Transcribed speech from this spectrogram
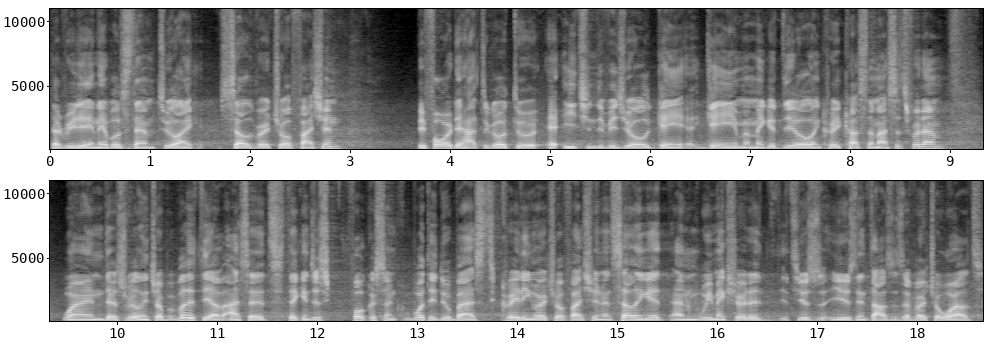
that really enables them to like sell virtual fashion before they had to go to each individual ga game and make a deal and create custom assets for them. When there's real interoperability of assets, they can just focus on what they do best, creating virtual fashion and selling it, and we make sure that it's used, used in thousands of virtual worlds.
